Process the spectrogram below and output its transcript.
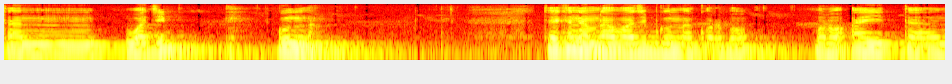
তান ওয়াজিব গুন্না তো এখানে আমরা ওয়াজিব গুন্না করব বড় আই তান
